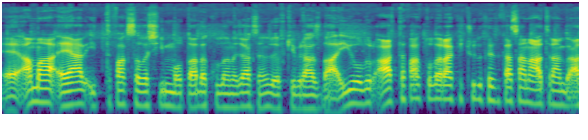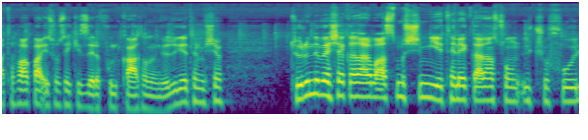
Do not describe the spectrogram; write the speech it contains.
Ee, ama eğer ittifak savaşı gibi modlarda kullanacaksanız öfke biraz daha iyi olur. Artefakt olarak 3 kritik hasar artıran bir artefakt var. ISO 8'leri full kartalın gözü getirmişim. Türünü 5'e kadar basmışım. Yeteneklerden son 3'ü full.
